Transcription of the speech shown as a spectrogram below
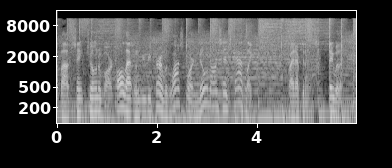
about St. Joan of Arc. All that when we return with lots more no nonsense Catholic right after this. Stay with us.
